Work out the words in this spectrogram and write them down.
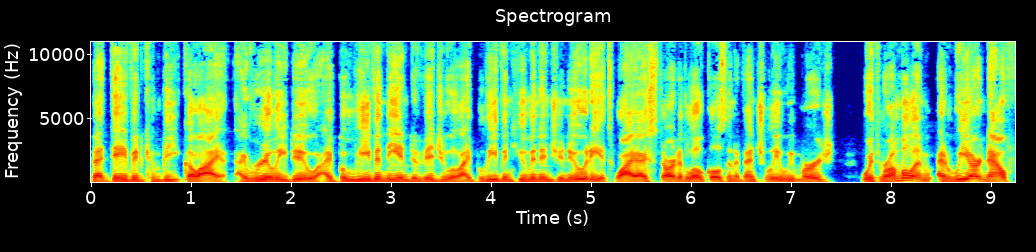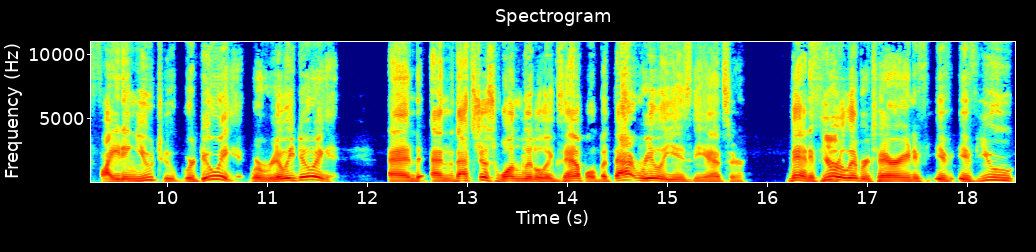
that David can beat Goliath. I really do. I believe in the individual. I believe in human ingenuity. It's why I started locals and eventually we merged with Rumble and, and we are now fighting YouTube. We're doing it. We're really doing it. And and that's just one little example, but that really is the answer. Man, if you're Yeah. a libertarian, if if if you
